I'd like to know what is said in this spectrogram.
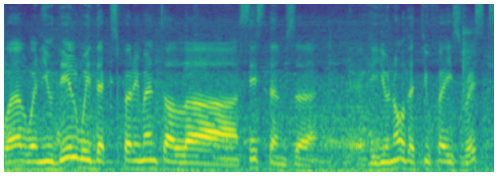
Well, when you deal with experimental uh, systems, uh, you know that you face risks.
